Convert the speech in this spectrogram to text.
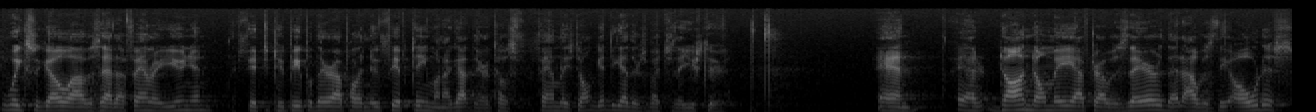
weeks ago, I was at a family reunion. 52 people there. I probably knew 15 when I got there because families don't get together as much as they used to. And it dawned on me after I was there that I was the oldest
